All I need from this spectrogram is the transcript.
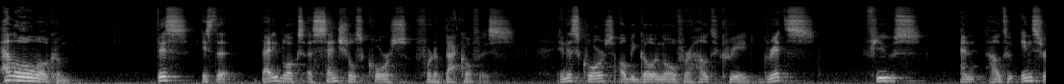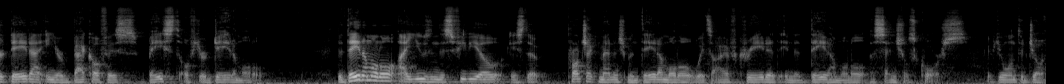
Hello and welcome. This is the Betty Blocks Essentials course for the back office. In this course, I'll be going over how to create grids, views, and how to insert data in your back office based off your data model. The data model I use in this video is the project management data model, which I have created in the data model essentials course. If you want to jo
